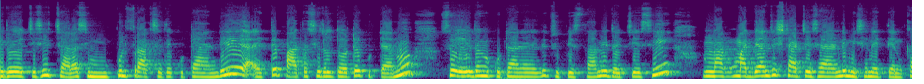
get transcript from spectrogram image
ఈరోజు వచ్చేసి చాలా సింపుల్ ఫ్రాక్స్ అయితే కుట్టాయండి. అయితే పాత చీరలతోటే కుట్టాను. సో ఏ విధంగా కుట్టాను అనేది చూపిస్తాను. ఇది వచ్చేసి నాకు మధ్యాహ్నం నుంచి స్టార్ట్ చేశానండి మిషన్ ఎత్తాక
